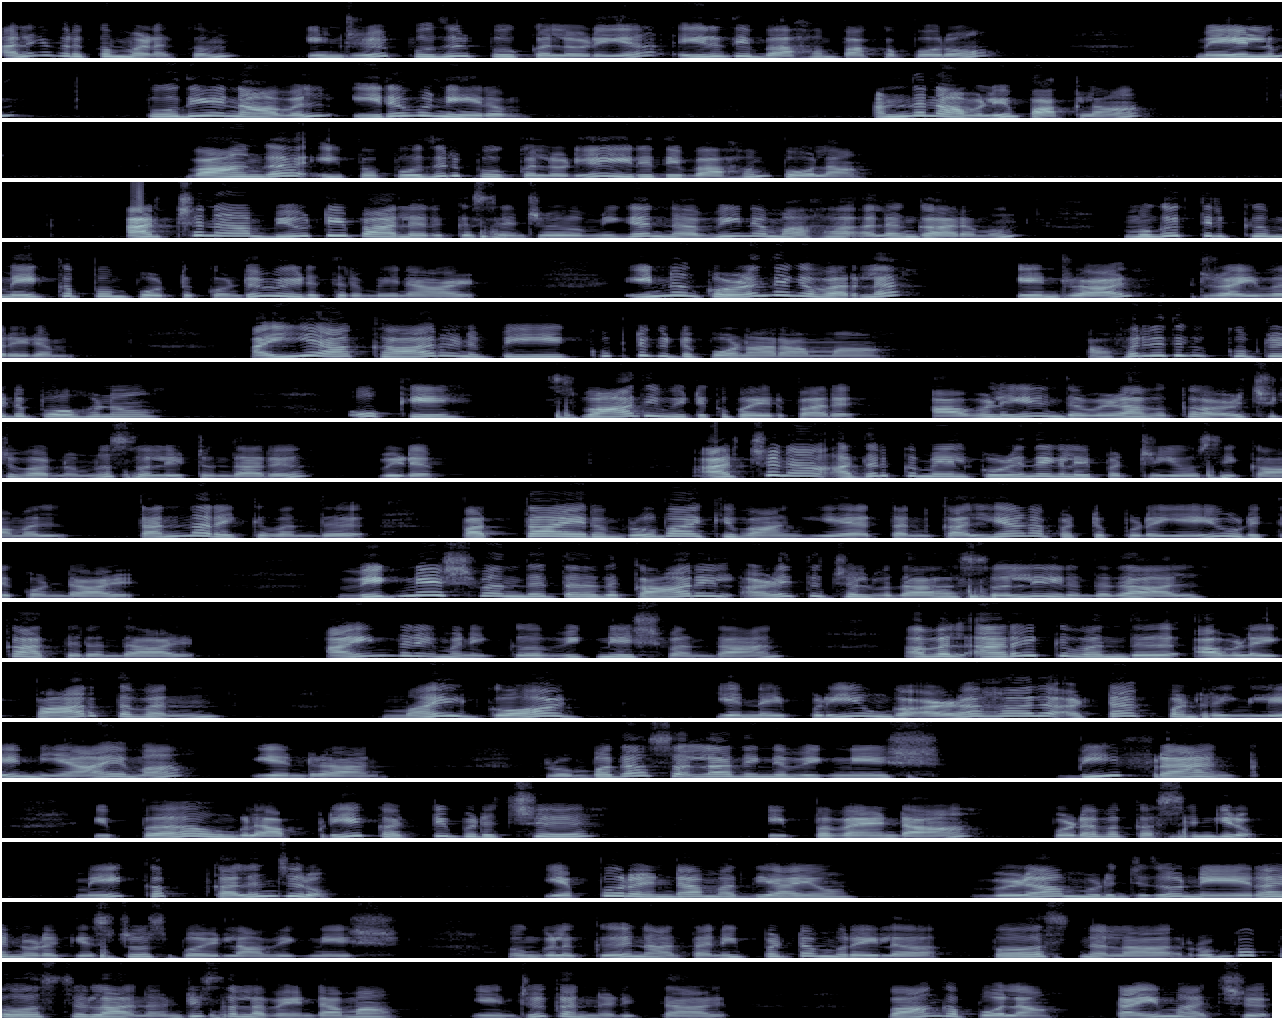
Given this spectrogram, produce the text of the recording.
அனைவருக்கும் வணக்கம். இன்று புதிர் பூக்களுடைய இறுதி பாகம் பார்க்க போகிறோம் மேலும் புதிய நாவல் இரவு நேரம். அந்த நாவலையும் பார்க்கலாம். வாங்க இப்போ புதிர் பூக்களுடைய இறுதி பாகம் போகலாம் அர்ச்சனா பியூட்டி பார்லருக்கு சென்று மிக நவீனமாக அலங்காரமும், முகத்திற்கு மேக்கப்பும் போட்டுக்கொண்டு வீடு திரும்பினாள். "இன்னும் குழந்தைங்க வரல?" என்றாள் டிரைவரிடம். "ஐயா கார் அனுப்பி கூப்பிட்டுக்கிட்டு போனாராம்மா." "அவர் எதுக்கு கூப்பிட்டுட்டு போகணும்?" "ஓகே. சுவாதி வீட்டுக்கு போயிருப்பாரு. அவளையும் இந்த விழாவுக்கு அழைச்சிட்டு வரணும்னு சொல்லிட்டு இருந்தாரு. விடு." அர்ச்சனா அதற்கு மேல் குழந்தைகளைப் பற்றி யோசிக்காமல், தன் அறைக்கு வந்து பத்தாயிரம் ரூபாய்க்கு வாங்கிய தன் கல்யாண பட்டுப்புடையை புடவையை கொண்டாள். விக்னேஷ் வந்து தனது காரில் அழைத்துச் செல்வதாக சொல்லி இருந்ததால் காத்திருந்தாள். ஐந்தரை மணிக்கு விக்னேஷ் வந்தான். அவள் அறைக்கு வந்து அவளை பார்த்தவன், "மை காட்! என்னை இப்படி உங்க அழகால அட்டாக் பண்றீங்களே நியாயமா?" என்றான். "ரொம்ப தான் சொல்லாதீங்க விக்னேஷ். பி ஃப்ராங்க் இப்போ உங்களை அப்படியே கட்டிப்பிடிச்சு" இப்போ வேண்டாம். புடவ கசங்கிரும். மேக்கப் கலைஞ்சிரும்." "எப்போ ரெண்டாம் அத்தியாயம்?" "விழா முடிஞ்சதும் நேராக என்னோட கெஸ்ட் ஹவுஸ் போயிடலாம் விக்னேஷ். உங்களுக்கு நான் தனிப்பட்ட முறையில் பர்சனலாக ரொம்ப பர்சனலாக நன்றி சொல்ல வேண்டாமா?" என்று கண்ணடித்தாள். "வாங்க போலாம். டைம் ஆச்சு."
